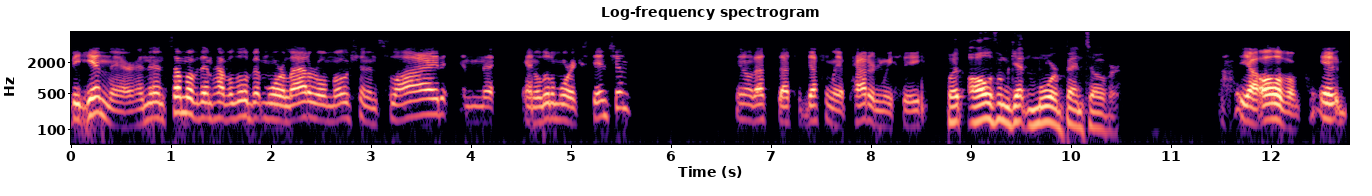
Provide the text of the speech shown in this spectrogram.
begin there, and then some of them have a little bit more lateral motion and slide, and the, and a little more extension. You know, that's that's definitely a pattern we see. But all of them get more bent over. Yeah, all of them. It,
